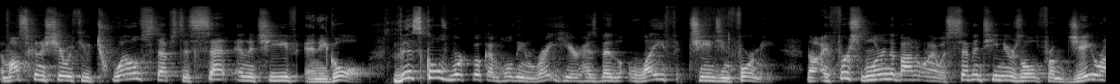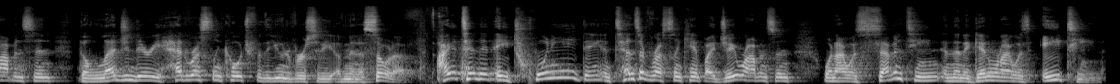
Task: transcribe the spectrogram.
I'm also going to share with you 12 steps to set and achieve any goal. This goals workbook I'm holding right here has been life changing for me. Now, I first learned about it when I was 17 years old from Jay Robinson, the legendary head wrestling coach for the University of Minnesota. I attended a 28 day intensive wrestling camp by Jay Robinson when I was 17 and then again when I was 18.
